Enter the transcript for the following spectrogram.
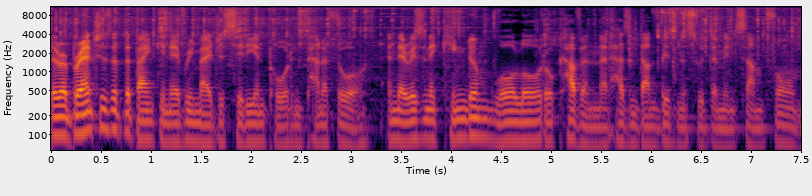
There are branches of the bank in every major city and port in Pannithor, and there isn't a kingdom, warlord, or coven that hasn't done business with them in some form.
